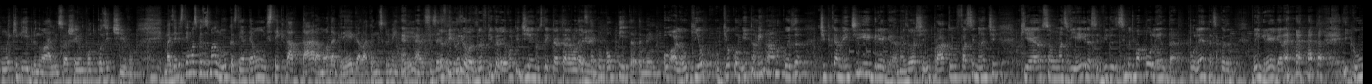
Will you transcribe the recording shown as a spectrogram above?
com equilíbrio no alho. Isso eu achei um ponto positivo. Mas eles têm umas coisas malucas. Tem até um steak tartar, a moda grega lá, que eu não experimentei, mas não sei eu fiquei curioso, eu fiquei curioso. Eu vou pedir ainda o steak tartar à moda Parece que é grega. com pão pita também. Olha, o que, eu, o que eu comi também não é uma coisa tipicamente grega, mas eu achei um prato fascinante que é, são umas vieiras servidas em cima de uma polenta. Polenta, essa coisa bem grega, né? e com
